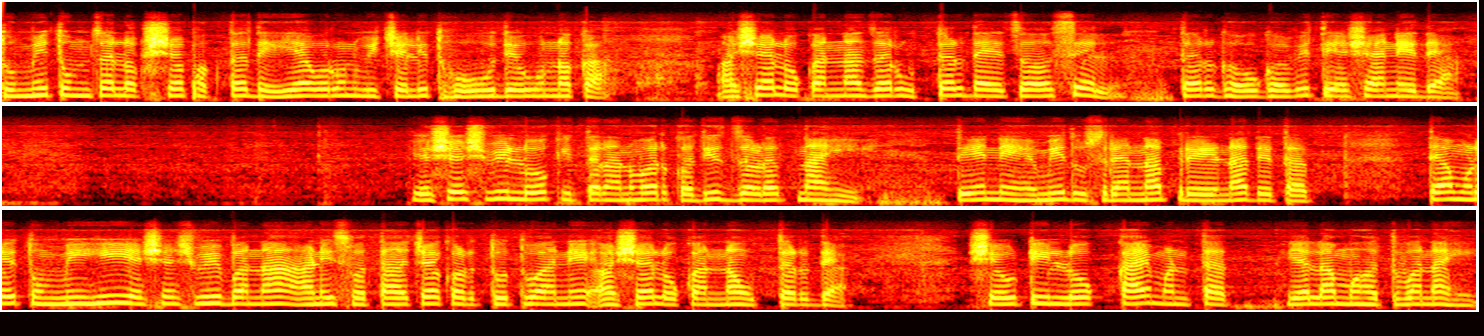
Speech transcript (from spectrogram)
तुम्ही तुमचं लक्ष फक्त ध्येयावरून विचलित होऊ देऊ नका. अशा लोकांना जर उत्तर द्यायचं असेल तर घवघवीत यशाने द्या. यशस्वी लोक इतरांवर कधीच जळत नाही. ते नेहमी दुसऱ्यांना प्रेरणा देतात. त्यामुळे तुम्हीही यशस्वी बना आणि स्वतःच्या कर्तृत्वाने अशा लोकांना उत्तर द्या. शेवटी लोक काय म्हणतात याला महत्त्व नाही.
